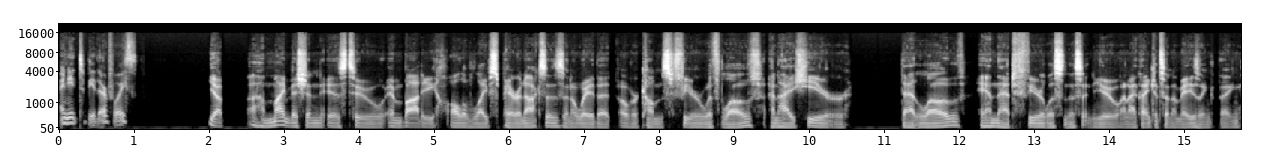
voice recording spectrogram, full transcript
I need to be their voice. Yep. Uh, my mission is to embody all of life's paradoxes in a way that overcomes fear with love. And I hear that love and that fearlessness in you. And I think it's an amazing thing.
